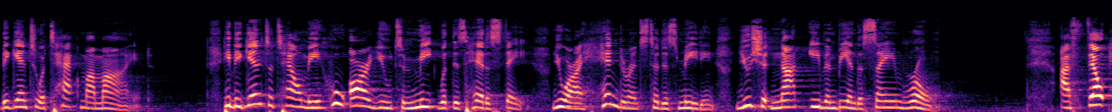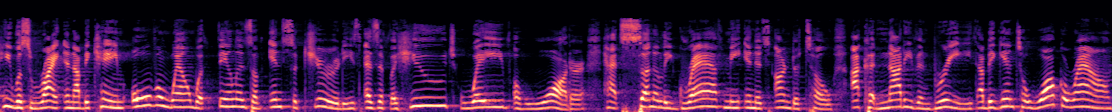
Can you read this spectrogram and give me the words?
began to attack my mind. He began to tell me, who are you to meet with this head of state? You are a hindrance to this meeting. You should not even be in the same room. I felt he was right and I became overwhelmed with feelings of insecurities as if a huge wave of water had suddenly grabbed me in its undertow. I could not even breathe. I began to walk around,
